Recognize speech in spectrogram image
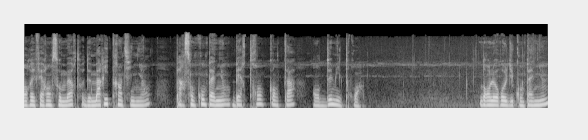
en référence au meurtre de Marie Trintignant par son compagnon Bertrand Cantat en 2003. Dans le rôle du compagnon,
